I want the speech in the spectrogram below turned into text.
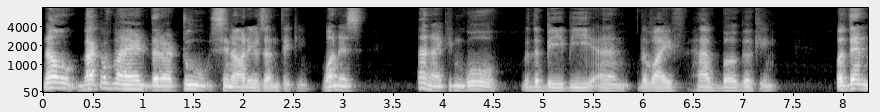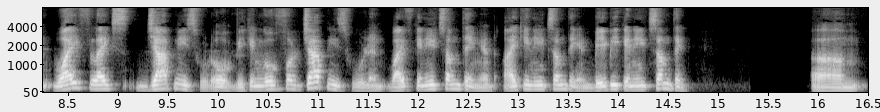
Now, back of my head, there are two scenarios I'm thinking. One is, man, I can go with the baby and the wife, have Burger King. But then wife likes Japanese food. Oh, we can go for Japanese food and wife can eat something and I can eat something and baby can eat something. Um,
